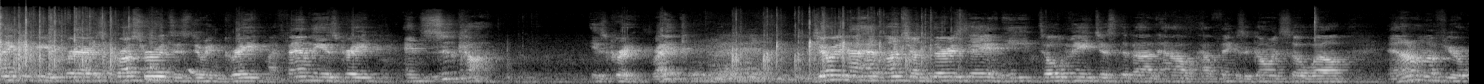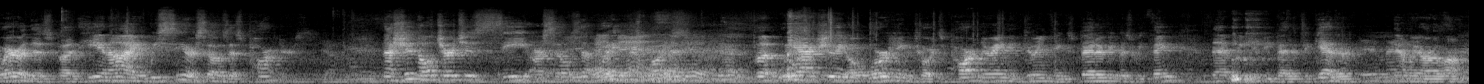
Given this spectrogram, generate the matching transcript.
Thank you for your prayers. Crossroads is doing great. My family is great. And Sukkat is great, right? Joey and I had lunch on Thursday, and he told me just about how, how things are going so well. And I don't know if you're aware of this, but he and I, we see ourselves as partners. Now, shouldn't all churches see ourselves that way? But we actually are working towards partnering and doing things better because we think that we can be better together than we are alone.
